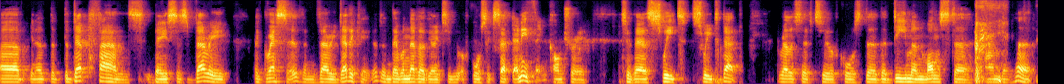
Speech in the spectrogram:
Uh, you know, the, the Depp fans base is very aggressive and very dedicated, and they were never going to, of course, accept anything contrary to their sweet, sweet Depp relative to, of course, the the demon monster Amber Heard.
